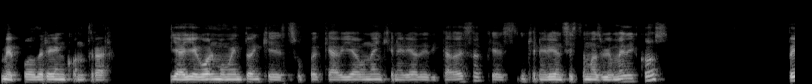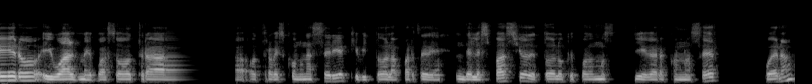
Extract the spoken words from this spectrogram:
me podré encontrar. Ya llegó el momento en que supe que había una ingeniería dedicada a eso, que es ingeniería en sistemas biomédicos pero igual me pasó otra, otra vez con una serie que vi toda la parte del espacio, de todo lo que podemos llegar a conocer fuera.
